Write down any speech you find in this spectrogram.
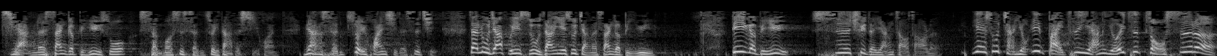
讲了三个比喻，说什么是神最大的喜欢，让神最欢喜的事情。在路加福音十五章，耶稣讲了三个比喻。第一个比喻，失去的羊找着了。耶稣讲有一百只羊，有一只走失了，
